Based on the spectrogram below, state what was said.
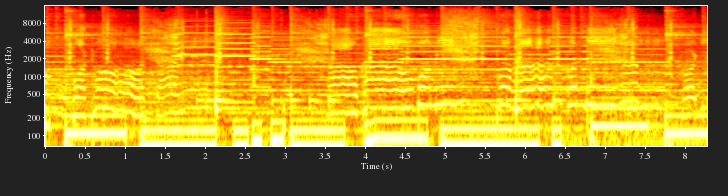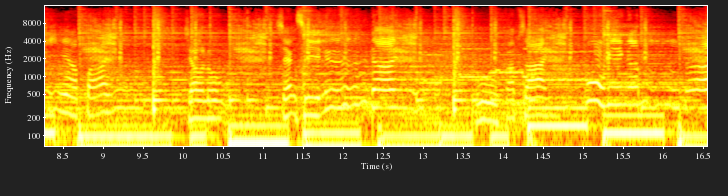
อนน้องบ่ทอดใจ ข่าวข่าวบ่มีโทรหาคนดีนั้นก็เงียบไป เจ้าลงแสงสีหรือใดผู้กับสาย ผู้มีเงินตรา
